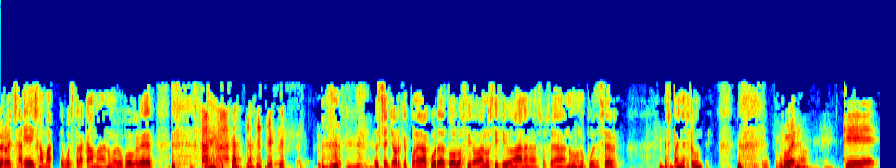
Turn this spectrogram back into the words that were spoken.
pero echaríais eh. a Mark de vuestra cama, no me lo puedo creer. el señor que pone de acuerdo a todos los ciudadanos y ciudadanas, o sea, no, no puede ser. España se hunde. bueno, que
